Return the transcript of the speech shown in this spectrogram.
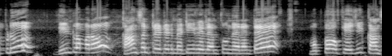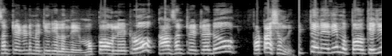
అప్పుడు దీంట్లో మనం కాన్సన్ట్రేటెడ్ మెటీరియల్ ఎంత ఉంది అని అంటే ముప్పావు కేజీ కాన్సన్ట్రేటెడ్ మెటీరియల్ ఉంది. ముప్పావు లీటరు కాన్సన్ట్రేటెడ్ పొటాష్ ఉంది. పిప్పి అనేది ముప్పావు కేజీ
